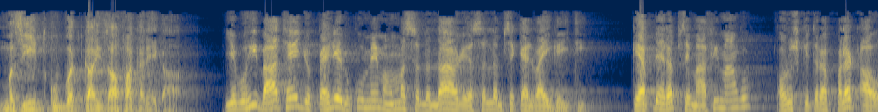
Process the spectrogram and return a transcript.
مزید قوت کا اضافہ کرے گا۔ یہ وہی بات ہے جو پہلے رکوع میں محمد صلی اللہ علیہ وسلم سے کہلوائی گئی تھی کہ اپنے رب سے معافی مانگو اور اس کی طرف پلٹ آؤ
